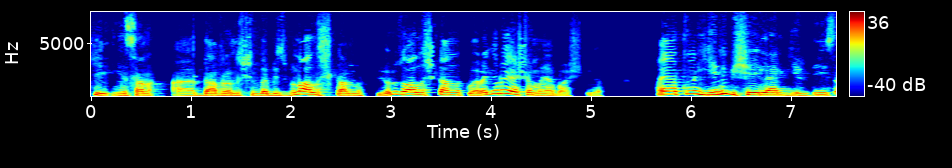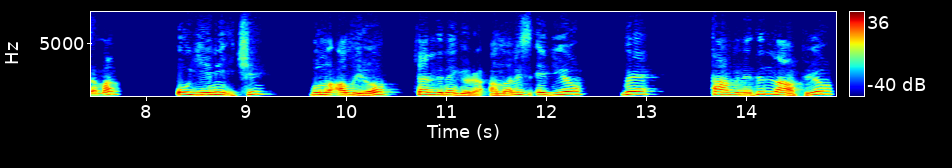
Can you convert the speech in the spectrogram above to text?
ki insan e, davranışında biz buna alışkanlık diyoruz. O alışkanlıklara göre yaşamaya başlıyor. Hayatına yeni bir şeyler girdiği zaman o yeni için bunu alıyor, kendine göre analiz ediyor ve tahmin edin ne yapıyor?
